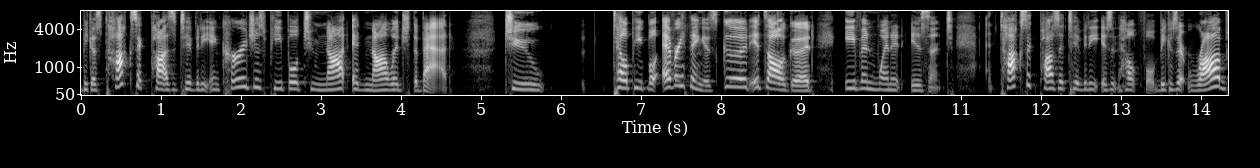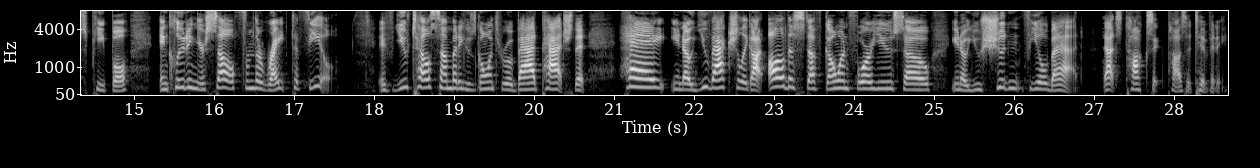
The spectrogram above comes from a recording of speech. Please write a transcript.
because toxic positivity encourages people to not acknowledge the bad to tell people everything is good, it's all good, even when it isn't. Toxic positivity isn't helpful because it robs people, including yourself, from the right to feel. If you tell somebody who's going through a bad patch that, hey, you know, you've actually got all this stuff going for you, so, you know, you shouldn't feel bad. That's toxic positivity.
